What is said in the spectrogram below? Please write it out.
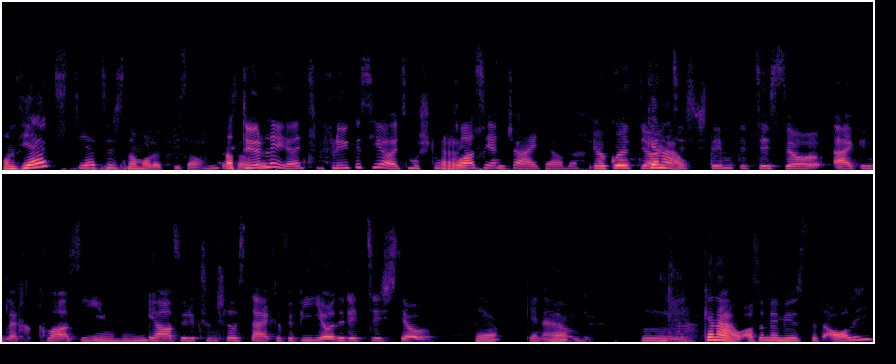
Und jetzt, jetzt ist es nochmal etwas anderes. oder? Natürlich, jetzt fliegen sie ja. Jetzt musst du Richtig. quasi entscheiden, oder? Ja gut, ja, Genau. jetzt ist, stimmt, jetzt ist es ja eigentlich quasi, Mhm. ja, für und Schlusszeichen vorbei, oder? Jetzt ist es ja, Ja. genau. Ja. Hm. Genau, also wir müssten alle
